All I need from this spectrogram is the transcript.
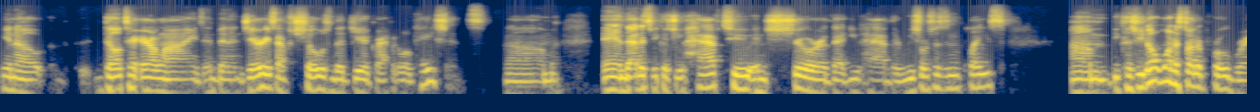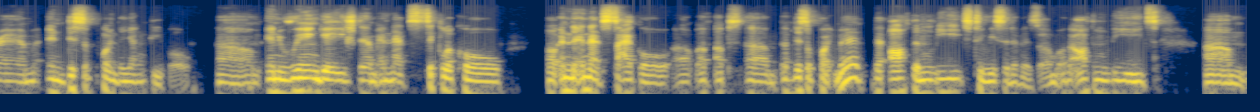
you know Delta Airlines and Ben and Jerry's have chosen the geographic locations. Um, and that is because you have to ensure that you have the resources in place um, because you don't want to start a program and disappoint the young people um, and re-engage them in that cyclical uh, in, in that cycle of, of, um, of, disappointment that often leads to recidivism or that often leads um,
